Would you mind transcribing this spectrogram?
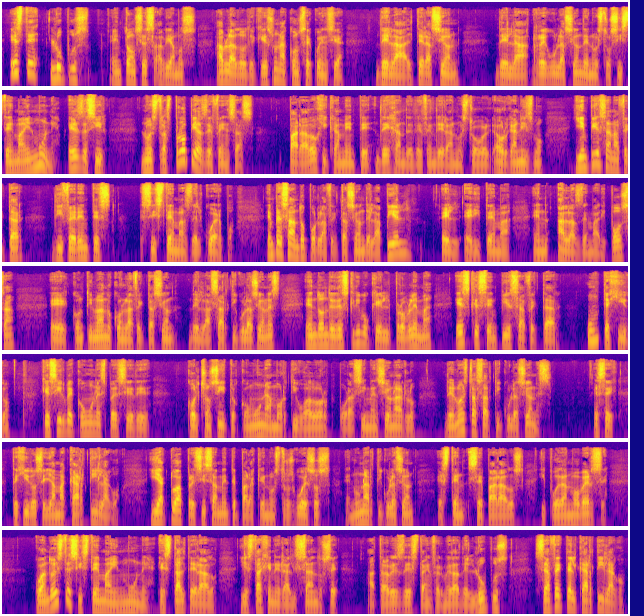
Este lupus, entonces, habíamos hablado de que es una consecuencia de la alteración de la regulación de nuestro sistema inmune, es decir, nuestras propias defensas, paradójicamente, dejan de defender a nuestro organismo y empiezan a afectar diferentes sistemas del cuerpo, empezando por la afectación de la piel, el eritema en alas de mariposa, eh, continuando con la afectación de las articulaciones, en donde describo que el problema es que se empieza a afectar un tejido que sirve como una especie de colchoncito, como un amortiguador, por así mencionarlo, de nuestras articulaciones. Ese tejido se llama cartílago y actúa precisamente para que nuestros huesos en una articulación estén separados y puedan moverse. Cuando este sistema inmune está alterado y está generalizándose a través de esta enfermedad del lupus, se afecta el cartílago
